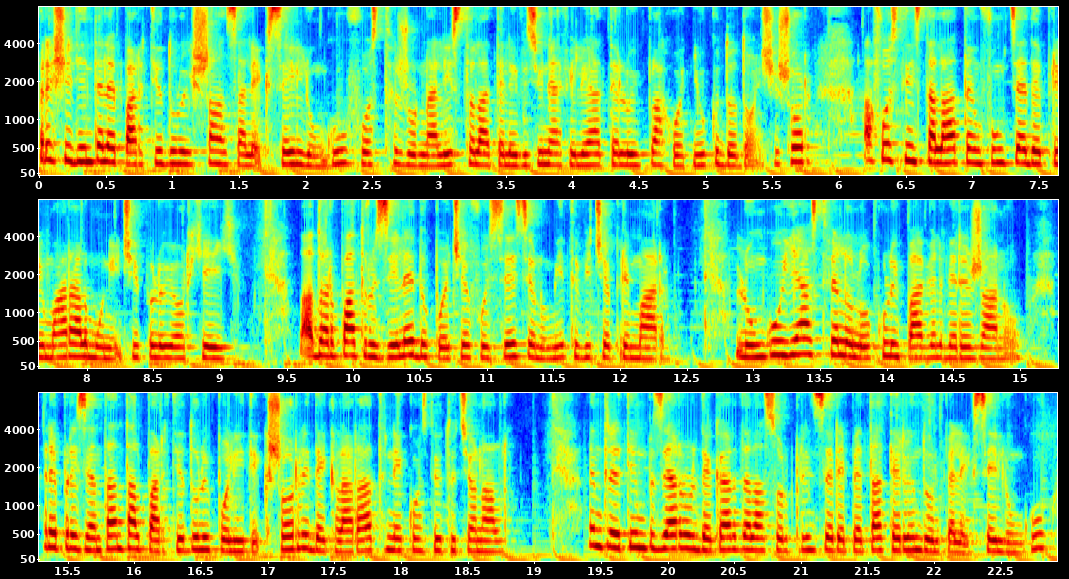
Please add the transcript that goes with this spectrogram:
Președintele partidului Șans Alexei Lungu, fost jurnalist la televiziunea afiliată lui Plahotniuc Dodon Șișor, a fost instalat în funcția de primar al municipiului Orhei, la doar patru zile după ce fusese numit viceprimar. Lungu ia astfel locul lui Pavel Verejanu, reprezentant al partidului politic Șor, declarat neconstituțional. Între timp, ziarul de gardă l-a surprins repetate rânduri pe Alexei Lungu,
